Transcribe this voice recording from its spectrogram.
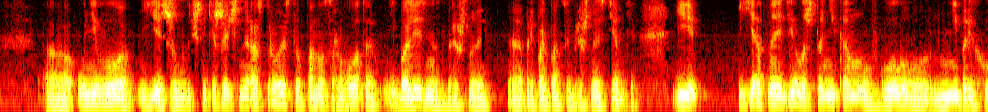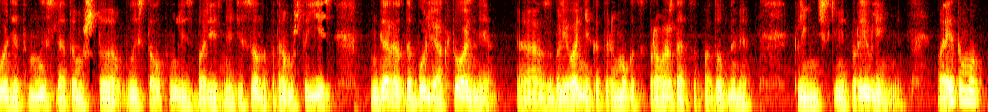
у него есть желудочно-кишечные расстройства, понос рвота и болезненность брюшной, при пальпации брюшной стенки. И Ясное дело, что никому в голову не приходит мысль о том, что вы столкнулись с болезнью Аддисона, потому что есть гораздо более актуальные э, заболевания, которые могут сопровождаться подобными клиническими проявлениями. Поэтому,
